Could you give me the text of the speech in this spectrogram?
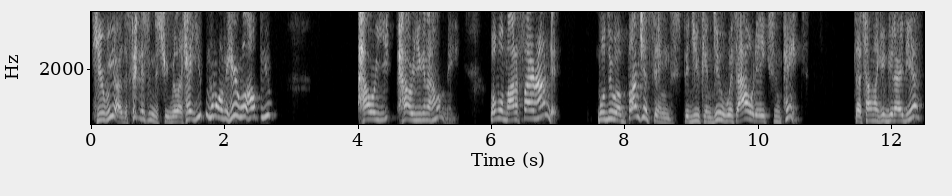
here we are, the fitness industry. We're like, hey, you can come over here, we'll help you. How are you, how are you going to help me? Well, we'll modify around it. We'll do a bunch of things that you can do without aches and pains. Does that sound like a good idea?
